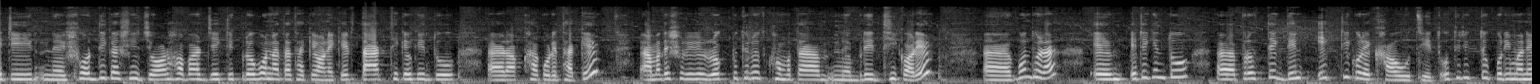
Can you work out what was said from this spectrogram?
এটি সর্দি, কাশি, জ্বর হবার যে একটি প্রবণতা থাকে অনেকের, তার থেকেও কিন্তু রক্ষা করে থাকে। আমাদের শরীরের রোগ প্রতিরোধ ক্ষমতা বৃদ্ধি করে। বন্ধুরা এটি কিন্তু প্রত্যেক দিন একটি করে খাওয়া উচিত। অতিরিক্ত পরিমাণে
